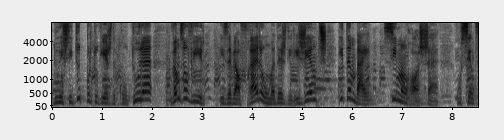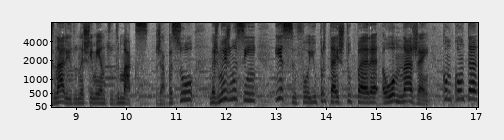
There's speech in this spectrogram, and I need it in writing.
do Instituto Português de Cultura. Vamos ouvir Isabel Ferreira, uma das dirigentes, e também Simão Rocha. O centenário do nascimento de Max já passou, mas mesmo assim, esse foi o pretexto para a homenagem, como conta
